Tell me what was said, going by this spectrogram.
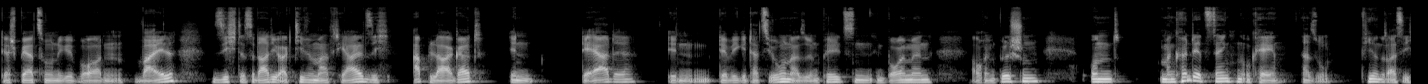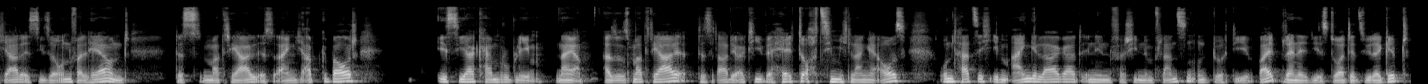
der Sperrzone geworden, weil sich das radioaktive Material sich ablagert in der Erde, in der Vegetation, also in Pilzen, in Bäumen, auch in Büschen. Und man könnte jetzt denken, okay, also 34 Jahre ist dieser Unfall her und das Material ist eigentlich abgebaut ist ja kein Problem. Naja, also das Material, das Radioaktive, hält doch ziemlich lange aus und hat sich eben eingelagert in den verschiedenen Pflanzen und durch die Waldbrände, die es dort jetzt wieder gibt,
